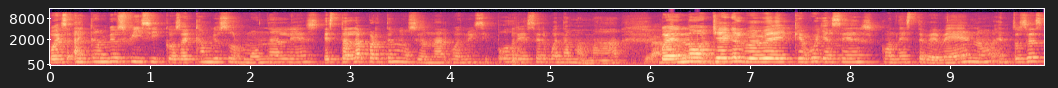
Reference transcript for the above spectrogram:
pues hay cambios físicos, hay cambios hormonales, está la parte emocional, bueno, y si podría ser buena mamá, bueno, llega el bebé y qué voy a hacer con este bebé, ¿no? Entonces,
